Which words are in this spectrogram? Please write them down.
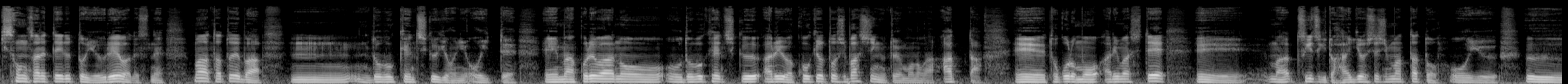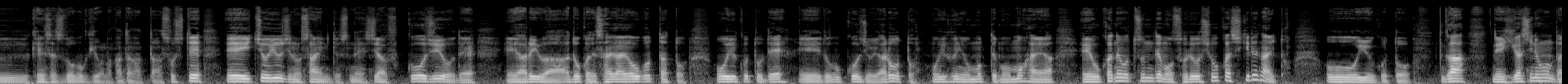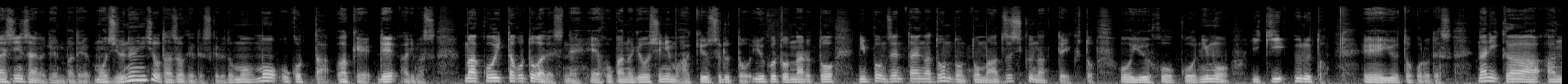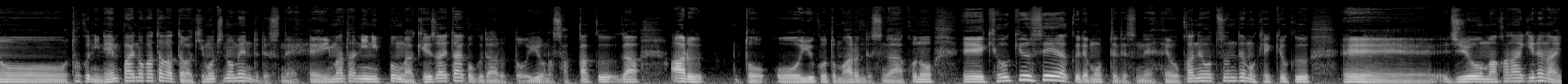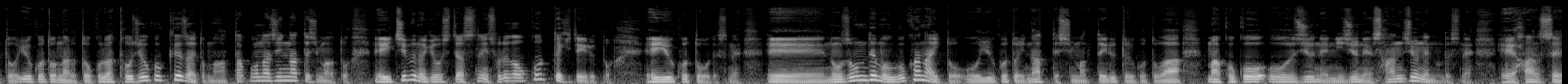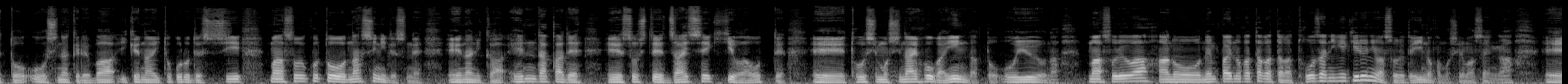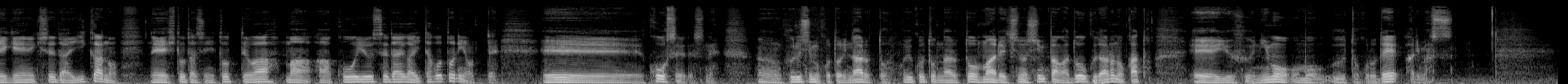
既存されているという例はですね、まあ、例えばうん土木建築業において、えー、まあこれはあの土木建築あるいは公共投資バッシングというものがあった、えー、ところもありまして、えーまあ、次々と廃業してしまったという建設土木業の方々そして、えー、一応有事の際にですねじゃあ復興需要で、えー、あるいはどこかで災害が起こったということで、えー、土木工事をやろうというふうに思ってももはや、えー、お金を積んでもそれを消化しきれないということが、ね、東日本大震災の現場でもう10年以上経つわけですけれどももう起こったわけであります、まあ、こういったことがですね、えー、他の業種にも波及するということになると日本全体がどんどんと貧しくなっていくという方向にも行きうるというところです。何か、あの特に年配の方々は気持ちの面でですねいま、だに日本が経済大国であるというような錯覚があるということもあるんですがこの、えー、供給制約でもってですねお金を積んでも結局、えー、需要を賄いきれないということになるとこれは途上国経済と全く同じになってしまうと、えー、一部の業種ではすでにそれが起こってきているということをですね、えー、望んでも動かないということになってしまっているということは、まあ、ここ10年、20年、30年のですね、えー、反省としなければいけないところですし、まあ、そういうことをなしにですね、えー、何か円高で、えー、そして財政危機を煽って、えー、投資もしない方がいいんだというような、まあ、それはあの年配の方々が当座逃げ切るにはそれでいいのかもしれませんが、えー、現役世代以下の、えー、人たちにとっては、まあ、こういう世代がいたことによって、えー、後世ですね、うん、苦しむことになるということになると、まあ、歴史の審判がどう下るのかというふうにも思うところであります。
